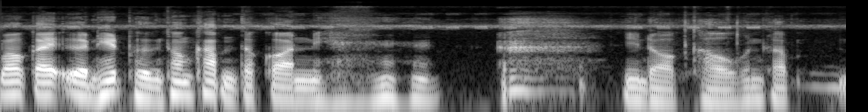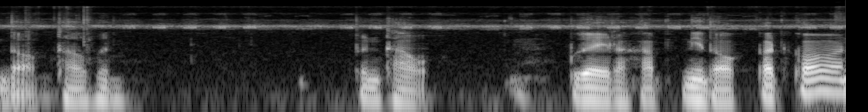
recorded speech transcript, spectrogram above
บอกไก่เอิญเห็ดเผืองทองคำตะกอนนี่ นี่ดอกเถาเพิ่นครับ ดอกเถาเพิ่นเพิ่นเถาเปื่อยแล้วครับ นี่ดอกกัดก้อน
